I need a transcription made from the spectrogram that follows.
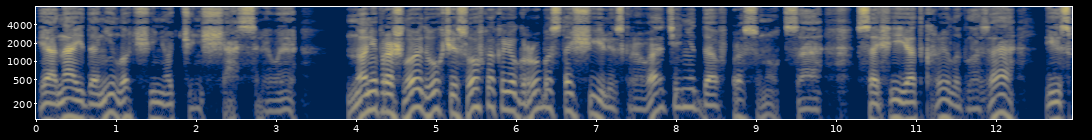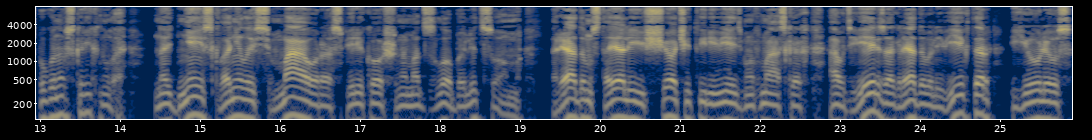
и она и Данил очень-очень счастливы. Но не прошло и двух часов, как ее грубо стащили с кровати, не дав проснуться. София открыла глаза и испуганно вскрикнула. Над ней склонилась Маура с перекошенным от злобы лицом. Рядом стояли еще четыре ведьмы в масках, а в дверь заглядывали Виктор, Юлиус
